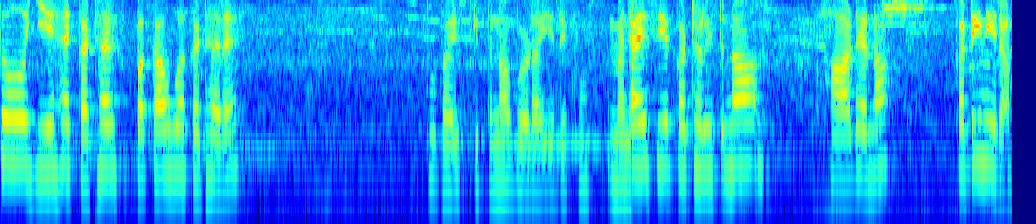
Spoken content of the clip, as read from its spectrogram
तो ये है कटहर पका हुआ कटहर है। तो गाइस कितना बड़ा ये देखो। मैंने गाइस ये कटहर इतना हार्ड है ना, कट ही नहीं रहा।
